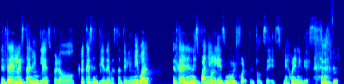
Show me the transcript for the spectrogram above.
El trailer está en inglés, pero creo que se entiende bastante bien. Igual, el trailer en español es muy fuerte, entonces mejor en inglés.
